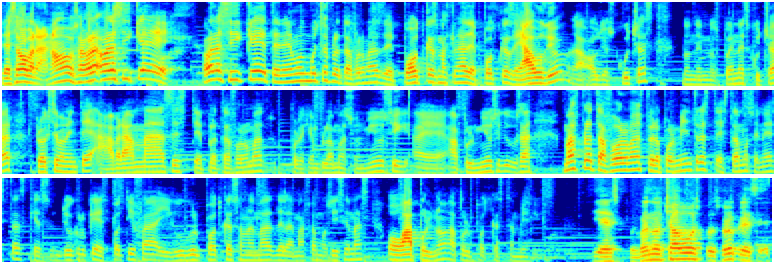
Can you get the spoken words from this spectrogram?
de sobra, ¿no? O sea, ahora, ahora sí que Ahora sí que tenemos muchas plataformas de podcast, más que nada de podcast de audio, audio escuchas, donde nos pueden escuchar. Próximamente habrá más este, plataformas, por ejemplo Amazon Music, eh, Apple Music, o sea, más plataformas, pero por mientras estamos en estas, que yo creo que Spotify y Google Podcast son las más de las más famosísimas, o Apple, ¿no? Apple Podcast también. Y es, pues bueno, chavos, pues espero que les-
